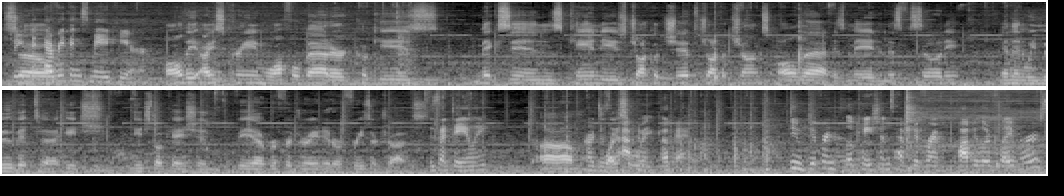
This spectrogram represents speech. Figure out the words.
so, you everything's made here. all the ice cream, waffle batter, cookies, mix-ins, candies, chocolate chips, chocolate chunks, all that is made in this facility, and then we move it to each each location via refrigerated or freezer trucks. Is that daily, Um, or does twice it have a to week. be? Okay. Do different locations have different popular flavors,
